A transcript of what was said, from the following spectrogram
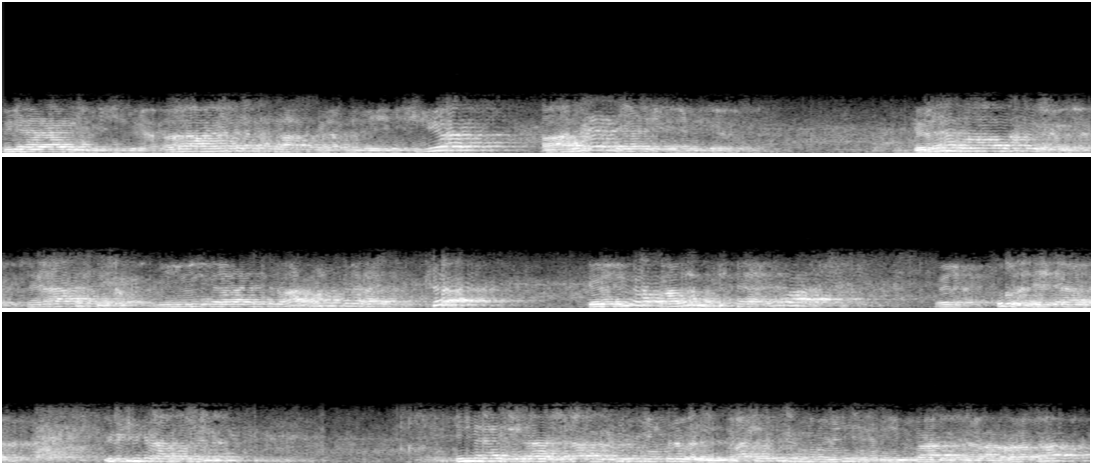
mineral diye geçiriyor. Allah Amerika tasarruf yaptın diye geçiriyor. Ahiret gerçeklerini görüyoruz. Dönem dolanması görüyoruz. Feraseti yok. Müminin feraseti var, onun feraseti kör. Gözünde parlığın bir feraseti var. Öyle. Bu da tekrar böyle. Üçüncü anlatıydı. İnne tekrar ila bütün mutlulukları maşetin müminin imkanı ve ararsa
